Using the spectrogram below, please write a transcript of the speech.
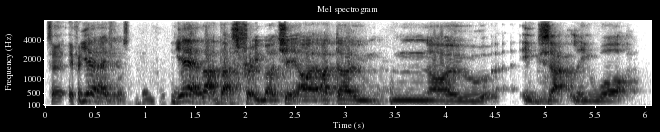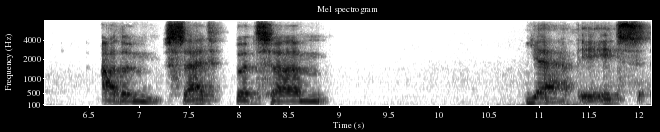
So if yeah, yeah, that, that's pretty much it. I, I don't know exactly what Adam said, but um, yeah, it, it's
